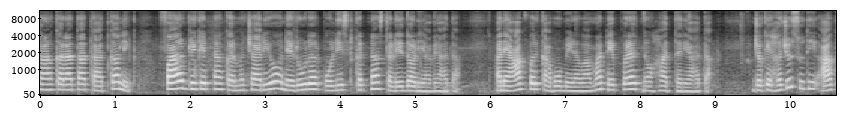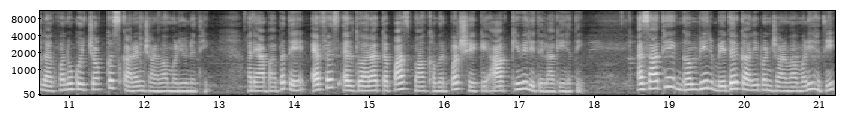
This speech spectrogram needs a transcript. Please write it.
જાણ કરાતા તાત્કાલિક ફાયર બ્રિગેડના કર્મચારીઓ અને રૂરલ પોલીસ ઘટના સ્થળે દોડી આવ્યા હતા અને આગ પર કાબૂ મેળવવા માટે પ્રયત્નો હાથ ધર્યા હતા. જોકે હજુ સુધી આગ લાગવાનું કોઈ ચોક્કસ કારણ જાણવા મળ્યું નથી અને આ બાબતે એફએસએલ દ્વારા તપાસમાં ખબર પડશે કે આગ કેવી રીતે લાગી હતી. આ સાથે ગંભીર બેદરકારી પણ જાણવા મળી હતી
